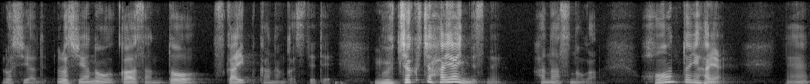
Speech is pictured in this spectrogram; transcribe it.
ロシアで。ロシアのお母さんとスカイプかなんかしてて。むちゃくちゃ早いんですね話すのが。本当に早い。ね。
